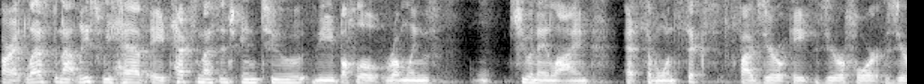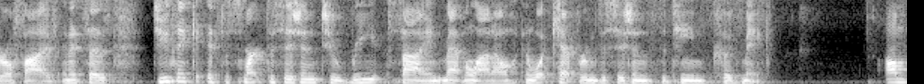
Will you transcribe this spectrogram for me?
All right, last but not least, we have a text message into the Buffalo Rumblings Q&A line at 716-508-0405 and it says, "Do you think it's a smart decision to re-sign Matt Milano and what cap room decisions the team could make?" Um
